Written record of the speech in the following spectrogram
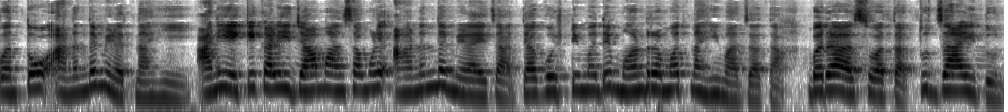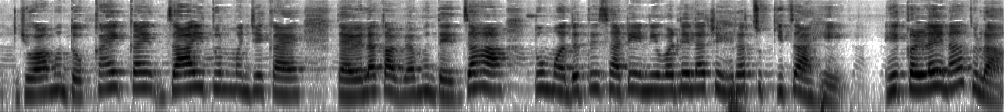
पण तो आनंद मिळत नाही. आणि एकेकाळी ज्या माणसामुळे आनंद मिळायचा त्या गोष्टीमध्ये मन रमत नाही माझं आता. बरं असो आता तू जा इथून. जेव्हा म्हणतो काय काय जा इथून म्हणजे काय? त्यावेळेला काव्या म्हणते जा तू मदतीसाठी निवडलेला चेहरा चुकीचा आहे. हे कळलंय ना तुला?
